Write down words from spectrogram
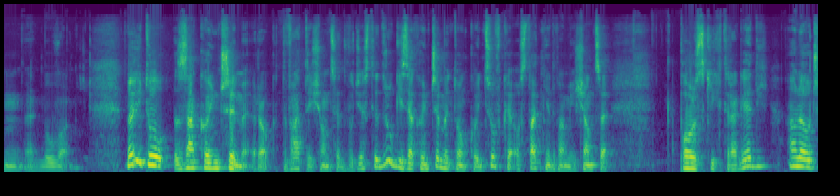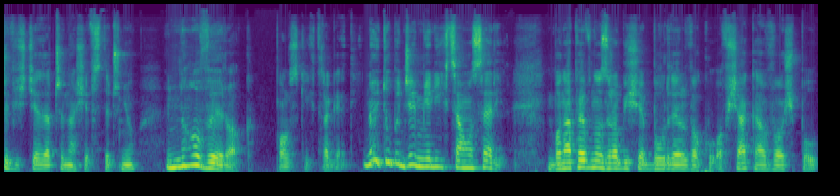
mm, jakby uwolnić. No i tu zakończymy rok 2022, zakończymy tą końcówkę, ostatnie dwa miesiące polskich tragedii, ale oczywiście zaczyna się w styczniu nowy rok polskich tragedii. No i tu będziemy mieli ich całą serię, bo na pewno zrobi się burdel wokół Owsiaka, Wośpu,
